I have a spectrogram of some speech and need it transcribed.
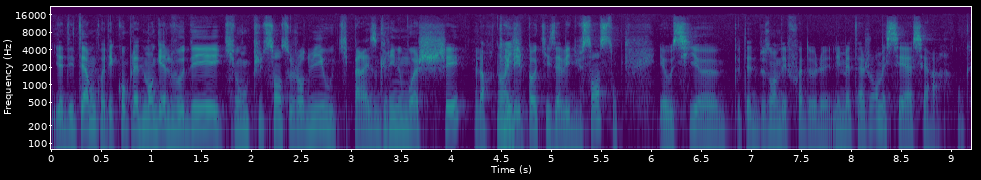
il y a des termes qui ont été complètement galvaudés et qui ont plus de sens aujourd'hui ou qui paraissent greenwashés alors qu'à l'époque ils avaient du sens. Donc il y a aussi peut-être besoin des fois de les mettre à jour, mais c'est assez rare. Donc,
